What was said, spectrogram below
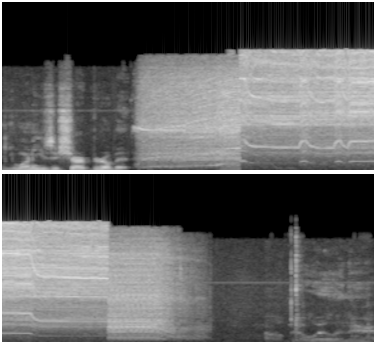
And you want to use a sharp drill bit. A little oil in there.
